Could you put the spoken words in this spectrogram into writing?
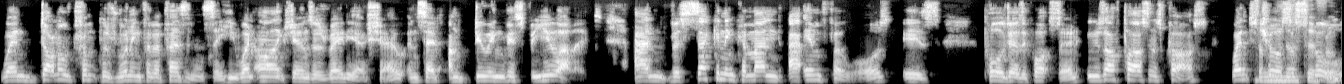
When Donald Trump was running for the presidency, he went on Alex Jones's radio show and said, I'm doing this for you, Alex. And the second in command at Infowars is Paul Joseph Watson, who's off Parsons Cross, went to Chaucer School,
